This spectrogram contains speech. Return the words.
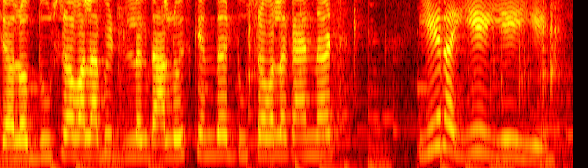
चलो अब दूसरा वाला भी लग डालो इसके अंदर। दूसरा वाला का है नट। ये रहा ये ये ये।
